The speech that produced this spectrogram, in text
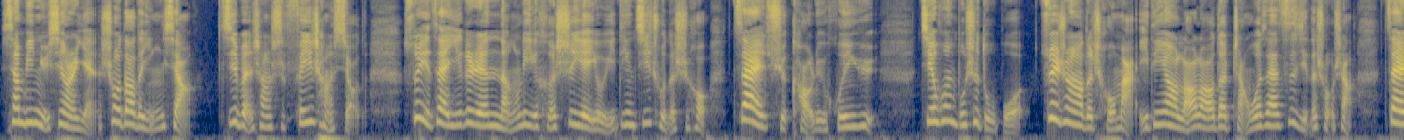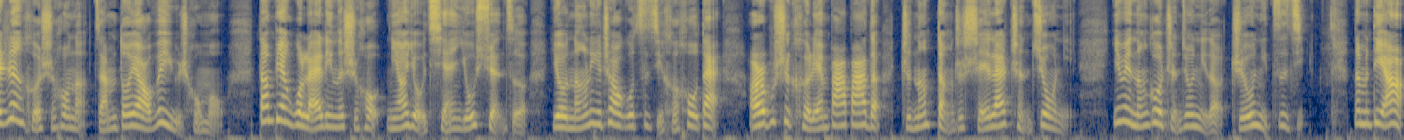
相比女性而言，受到的影响。基本上是非常小的，所以在一个人能力和事业有一定基础的时候，再去考虑婚育。结婚不是赌博，最重要的筹码一定要牢牢地掌握在自己的手上。在任何时候呢，咱们都要未雨绸缪。当变故来临的时候，你要有钱、有选择、有能力照顾自己和后代，而不是可怜巴巴的只能等着谁来拯救你。因为能够拯救你的只有你自己。那么第二，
